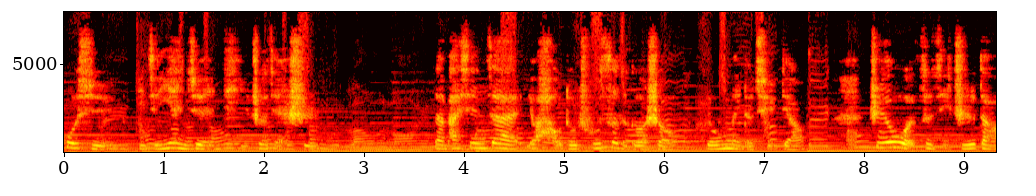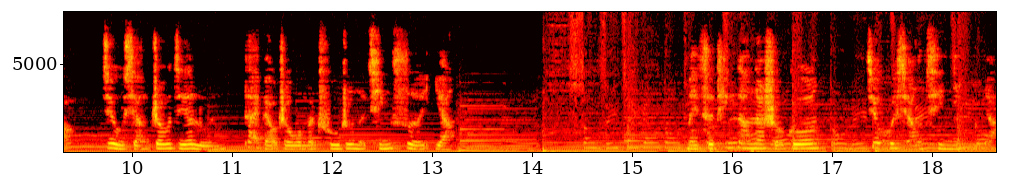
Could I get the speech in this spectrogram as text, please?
或许已经厌倦提这件事。哪怕现在有好多出色的歌手、优美的曲调，只有我自己知道，就像周杰伦代表着我们初中的青涩一样。每次听到那首歌，就会想起你一样。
